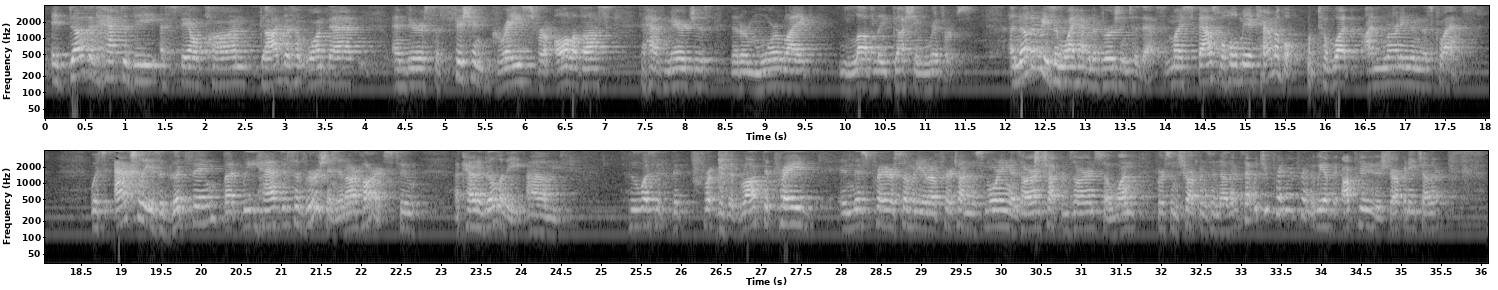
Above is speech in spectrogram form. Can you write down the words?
It doesn't have to be a stale pond. God doesn't want that. And there is sufficient grace for all of us to have marriages that are more like lovely, gushing rivers. Another reason why I have an aversion to this, my spouse will hold me accountable to what I'm learning in this class, which actually is a good thing, but we have this aversion in our hearts to accountability. Um, who was it that was it Rock that prayed in this prayer? Somebody at our prayer time this morning, as iron sharpens iron, so one person sharpens another. Is that what you pray in your prayer? That we have the opportunity to sharpen each other.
